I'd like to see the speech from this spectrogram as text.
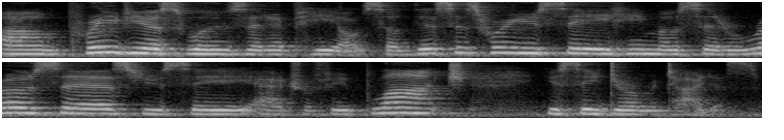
um, previous wounds that have healed. So, this is where you see hemosiderosis, you see atrophie blanche, you see dermatitis.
